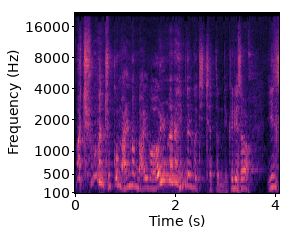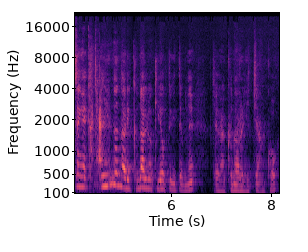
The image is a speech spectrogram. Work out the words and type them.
뭐 죽으면 죽고 말면 말고 얼마나 힘들고 지쳤던지. 그래서 인생의 가장 힘든 날이 그날로 기억되기 때문에 제가 그날을 잊지 않고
